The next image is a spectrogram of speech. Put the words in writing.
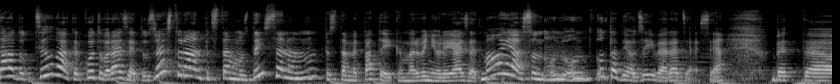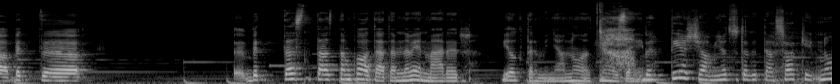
tādu cilvēku, ar ko tu vari aiziet uz restorānu, pēc tam uz disenu, un nu, pēc tam ir patīkami ar viņu arī aiziet mājās, un, un, un, un tad jau dzīvē redzēs. Ja? Bet, bet, uh, bet tas, tās tam kvalitātēm nevienmēr ir ilgtermiņā no, nozīme. Bet tiešām, ja tu tagad tā saki, nu,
